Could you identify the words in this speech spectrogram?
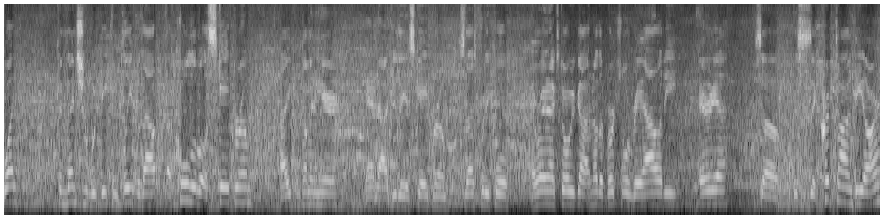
what convention would be complete without a cool little escape room? Uh, you can come in here and uh, do the escape room. So that's pretty cool. And right next door we've got another virtual reality area. So this is the Krypton VR,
